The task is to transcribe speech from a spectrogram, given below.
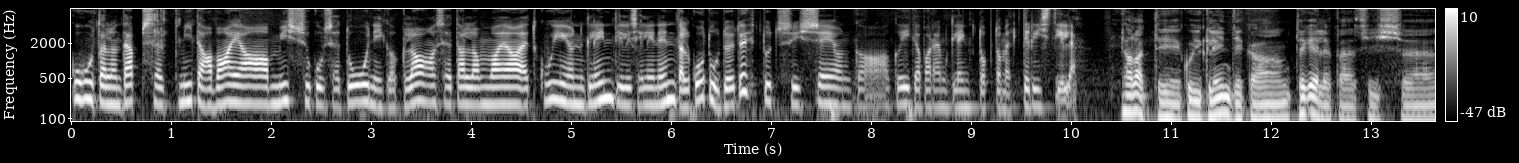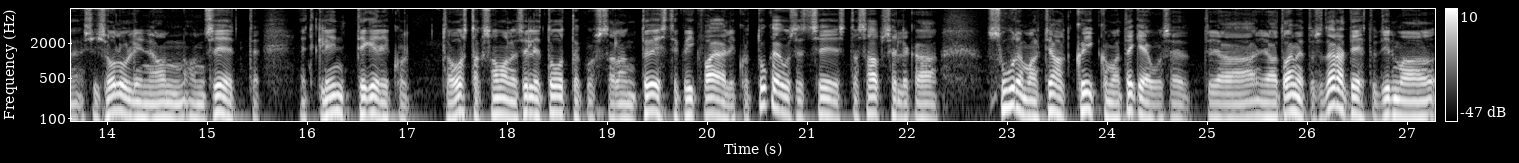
kuhu tal on täpselt mida vaja, missuguse tooniga klaase tal on vaja, et kui on kliendil selline endal kodutöö tehtud, siis see on ka kõige parem klient optometristile ja alati, kui kliendiga tegeleda, siis, siis oluline on, on see, et, et klient tegelikult ta ostaks omale selle toote, kus tal on tõesti kõik vajalikud tugevused sees, ta saab sellega suuremalt jaolt kõik oma tegevused ja, ja toimetused ära tehtud ilma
